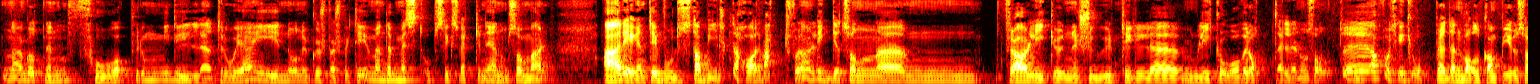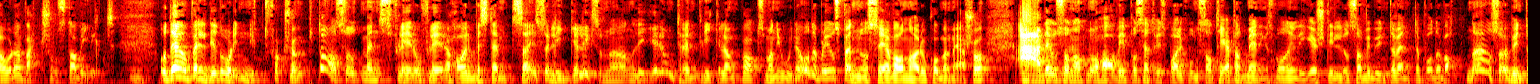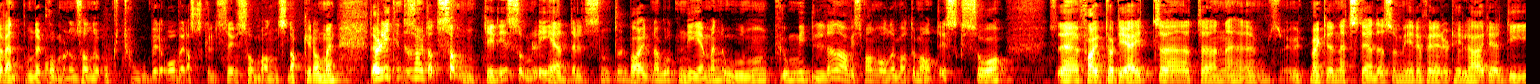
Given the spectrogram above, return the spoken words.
Den har gått ned noen få promille, tror jeg, i noen ukers perspektiv. Men det mest oppsiktsvekkende gjennom sommeren er egentlig hvor stabilt det har vært. For det har ligget sånn fra like under sju til like over åtte eller noe sånt. Jeg har faktisk ikke opplevd en valgkamp i USA hvor det har vært så stabilt. Og det er jo veldig dårlig nytt for Trump. da, altså Mens flere og flere har bestemt seg, så ligger liksom, han ligger omtrent like langt bak som han gjorde. Og det blir jo spennende å se hva han har å komme med her. Så er det jo sånn at nå har vi på sett og vis bare konstatert at meningsmåling ligger stille, og så har vi begynt å vente på debattene. Og så har vi begynt å vente på om det kommer noen sånne oktoberoverraskelser som man snakker om. Men det er jo litt interessant at samtidig som ledelsen til Biden har gått ned med noen promille, da, hvis man måler matematisk, så 538, dette utmerkede nettstedet som vi refererer til her, de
